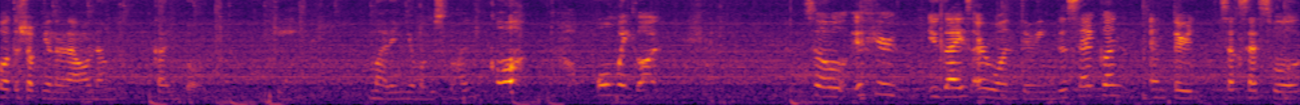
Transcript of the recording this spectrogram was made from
Photoshop nyo na lang ako ng kalbo. Okay. malay nyo magustuhan ko. Oh my god. So, if you're you guys are wondering, the second and third successful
